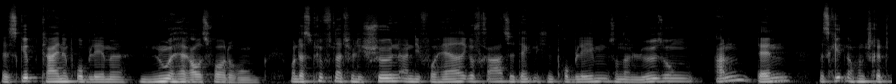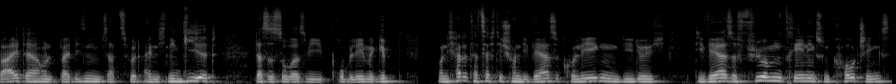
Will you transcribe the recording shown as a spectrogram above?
es gibt keine Probleme, nur Herausforderungen. Und das knüpft natürlich schön an die vorherige Phrase, denk nicht in Problemen, sondern Lösungen an, denn es geht noch einen Schritt weiter und bei diesem Satz wird eigentlich negiert, dass es sowas wie Probleme gibt. Und ich hatte tatsächlich schon diverse Kollegen, die durch diverse Firmentrainings und Coachings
